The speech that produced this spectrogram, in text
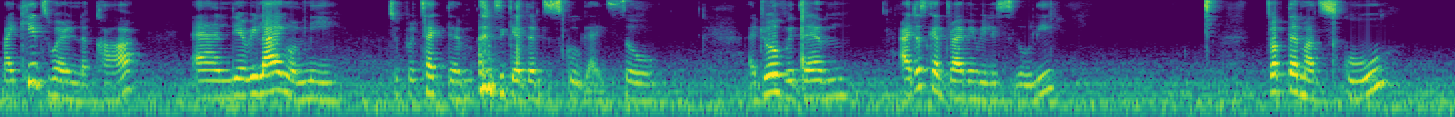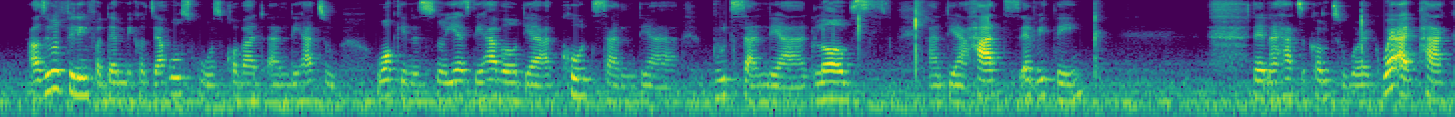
my kids were in the car and they're relying on me to protect them and to get them to school guys. So i drove with them. I just kept driving really slowly. Dropped them at school. I was even feeling for them because their whole school was covered and they had to walk in the snow. Yes they have all their coats and their boots and their gloves and their hats everything then i had to come to work. Where i park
